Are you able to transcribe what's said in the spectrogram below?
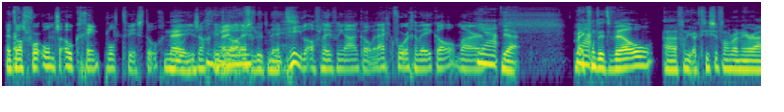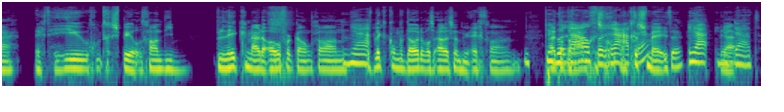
Het was voor ons ook geen plot twist, toch? Ik Nee. bedoel, je zag dit Nee, wel echt absoluut de niet. hele aflevering aankomen. En eigenlijk vorige week al, maar ja. Ja. Maar Ja. ik vond dit wel eh, van die actrice van Rhaenyra echt heel goed gespeeld. Gewoon die blik naar de overkant. Gewoon, Ja. als blikken konden doden was Alicent nu echt gewoon Puberaal verraad, hè? gesmeten. Ja, inderdaad.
